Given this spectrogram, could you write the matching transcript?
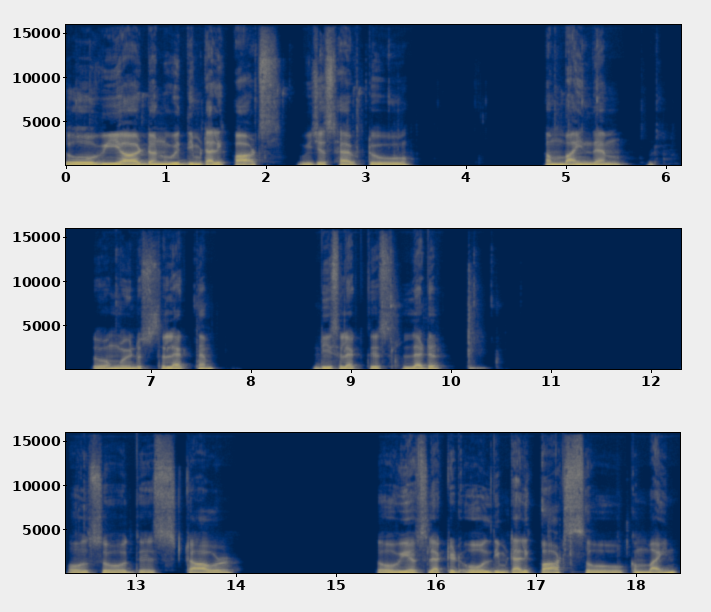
so we are done with the metallic parts. We just have to combine them. So i'm going to select them. Deselect this ladder. Also this tower. So we have selected all the metallic parts. So combine.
